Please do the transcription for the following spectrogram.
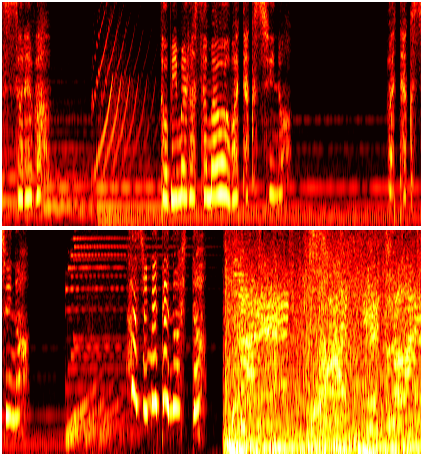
それは飛丸様は私の私の初めての人。何？いつの間に？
